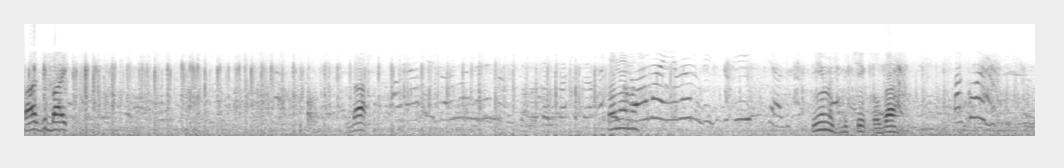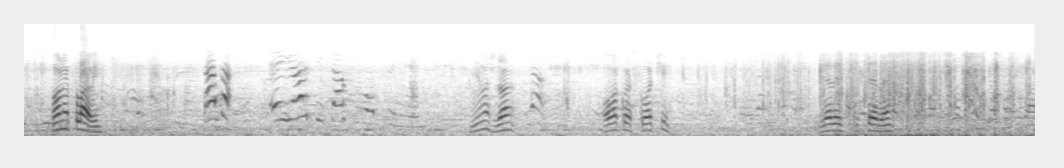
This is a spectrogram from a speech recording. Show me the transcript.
Pazi bajk. Da. Šta nemaš? Mama, imam bicikl. Ti imaš bicikl, da. Pa koji bicikl? On je plavi. Tata, e ja ti takvu loptu imam. Imaš, da? Da. Ova koja skoči? Gledaj ispred. Tata, ovo su da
